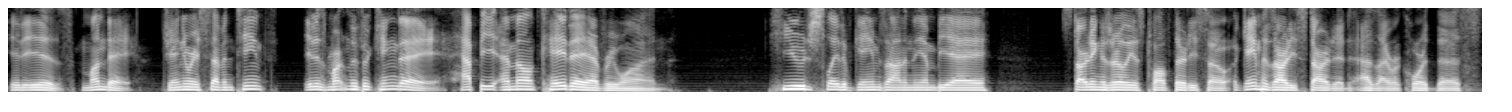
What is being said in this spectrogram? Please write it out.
it is Monday, January 17th. It is Martin Luther King Day. Happy MLK Day, everyone. Huge slate of games on in the NBA starting as early as 12:30. So a game has already started as I record this,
